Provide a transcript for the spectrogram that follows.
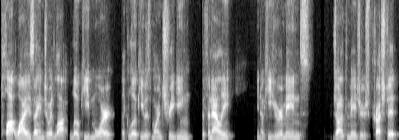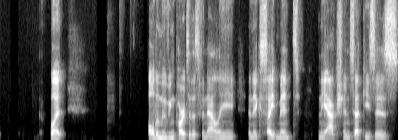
plot wise i enjoyed loki more. Like loki was more intriguing the finale you know, he who remains, Jonathan Majors crushed it. But all the moving parts of this finale and the excitement and the action set pieces,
